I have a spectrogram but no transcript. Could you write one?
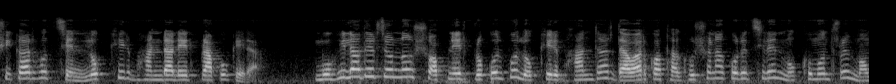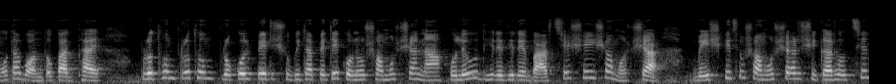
শিকার হচ্ছেন লক্ষ্মীর ভাণ্ডারের প্রাপকেরা। মহিলাদের জন্য স্বপ্নের প্রকল্প লক্ষ্মীর ভাণ্ডার দেওয়ার কথা ঘোষণা করেছিলেন মুখ্যমন্ত্রী মমতা বন্দ্যোপাধ্যায়। প্রথম প্রথম প্রকল্পের সুবিধা পেতে কোনো সমস্যা না হলেও ধীরে ধীরে বাড়ছে সেই সমস্যা। বেশ কিছু সমস্যার শিকার হচ্ছেন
